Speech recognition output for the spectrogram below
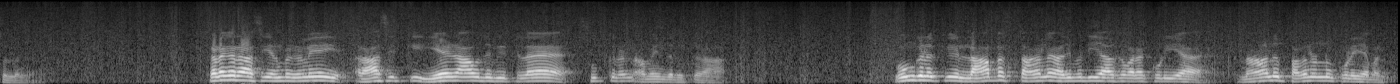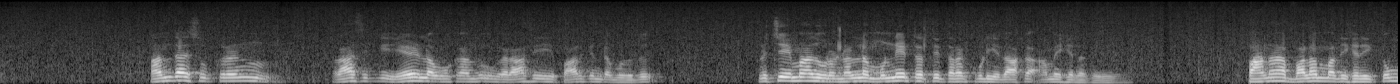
சொல்லுங்கள் கடகராசி என்பர்களே ராசிக்கு ஏழாவது வீட்டில் சுக்கிரன் அமைந்திருக்கிறார். உங்களுக்கு லாபஸ்தான அதிபதியாக வரக்கூடிய நாலு பதினொன்றுக்குடையவன் அந்த சுக்கிரன் ராசிக்கு ஏழில் உட்காந்து உங்கள் ராசியை பார்க்கின்ற பொழுது நிச்சயமாக அது ஒரு நல்ல முன்னேற்றத்தை தரக்கூடியதாக அமைகிறது. பண பலம் அதிகரிக்கும்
